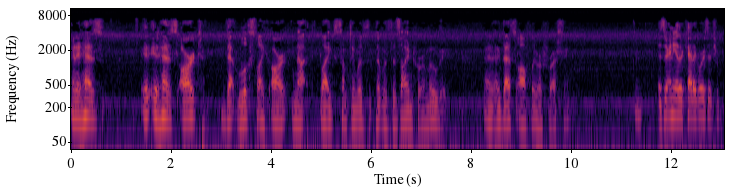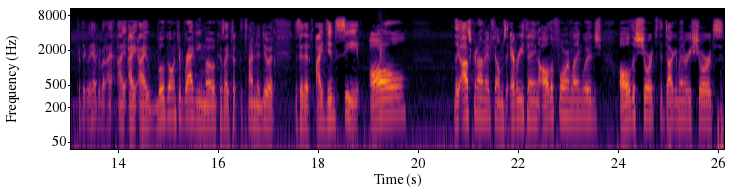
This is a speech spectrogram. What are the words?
And it has, it, it has art that looks like art, not like something was that was designed for a movie, and, and that's awfully refreshing. Is there any other categories that you're particularly happy about? I, I, I, will go into bragging mode because I took the time to do it to say that I did see all the Oscar nominated films, everything, all the foreign language, all the shorts, the documentary shorts.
